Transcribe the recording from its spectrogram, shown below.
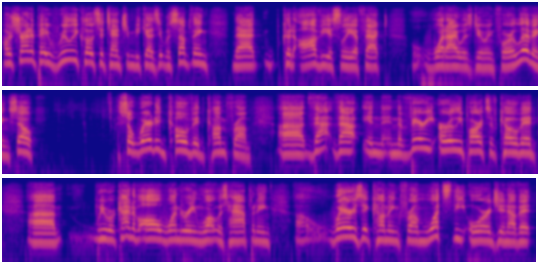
I was trying to pay really close attention because it was something that could obviously affect what I was doing for a living. So, so where did COVID come from? Uh, that that in in the very early parts of COVID, uh, we were kind of all wondering what was happening. Uh, where is it coming from? What's the origin of it?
